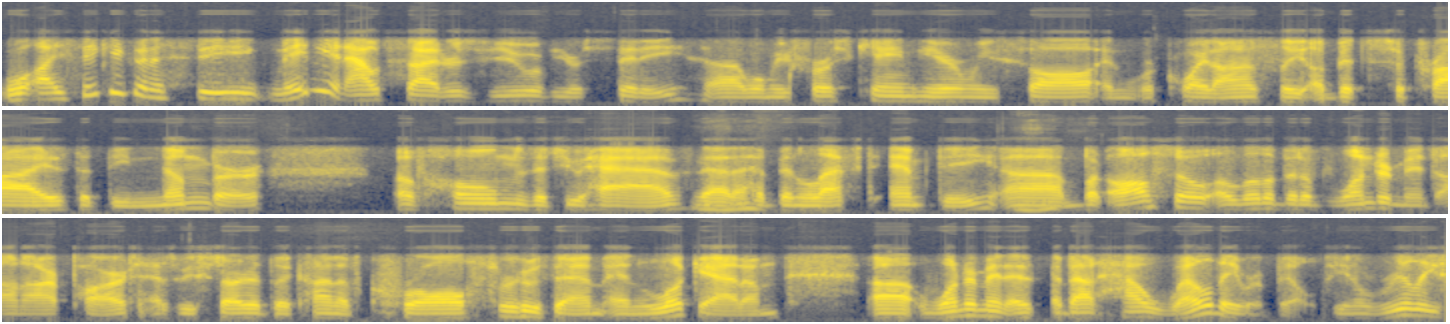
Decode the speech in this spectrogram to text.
Well, I think you're going to see maybe an outsider's view of your city. Uh, when we first came here, we saw and were quite honestly a bit surprised at the number of homes that you have that Mhm. have been left empty, uh, but also a little bit of wonderment on our part as we started to kind of crawl through them and look at them. Uh, wonderment about how well they were built. You know, really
